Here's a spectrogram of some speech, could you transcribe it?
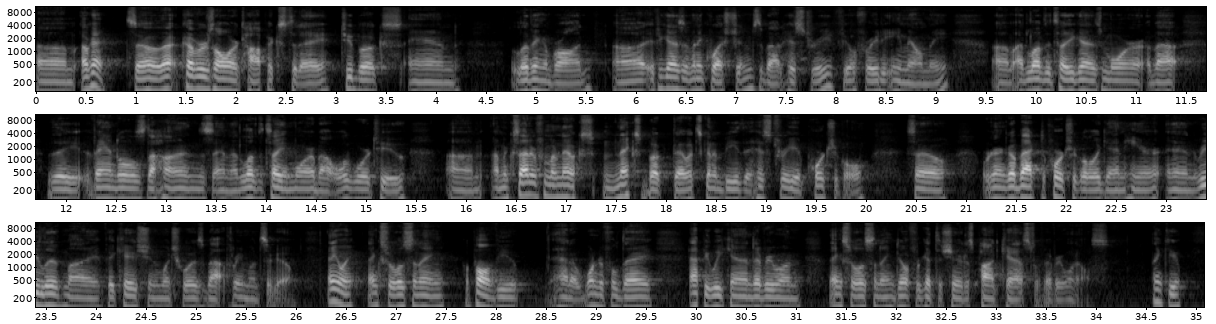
Um, okay, so that covers all our topics today two books and living abroad. Uh, if you guys have any questions about history, feel free to email me. Um, I'd love to tell you guys more about the Vandals, the Huns, and I'd love to tell you more about World War II. Um, I'm excited for my next next book, though. It's going to be the history of Portugal. So we're going to go back to Portugal again here and relive my vacation, which was about three months ago. Anyway, thanks for listening. Hope all of you had a wonderful day. Happy weekend, everyone. Thanks for listening. Don't forget to share this podcast with everyone else. Thank you.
